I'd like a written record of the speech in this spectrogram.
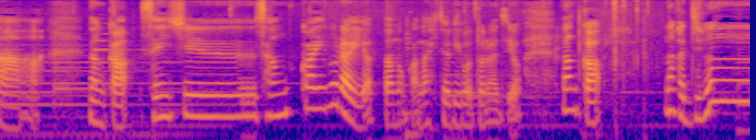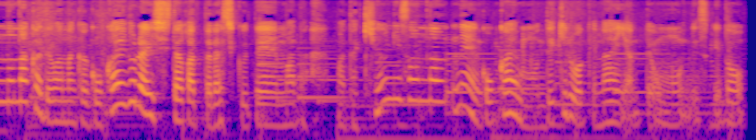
あなんか先週3回ぐらいやったのかな独り言ラジオ。なんかなんか自分の中ではなんか5回ぐらいしたかったらしくてまたまた急にそんなね5回もできるわけないやんって思うんですけど、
